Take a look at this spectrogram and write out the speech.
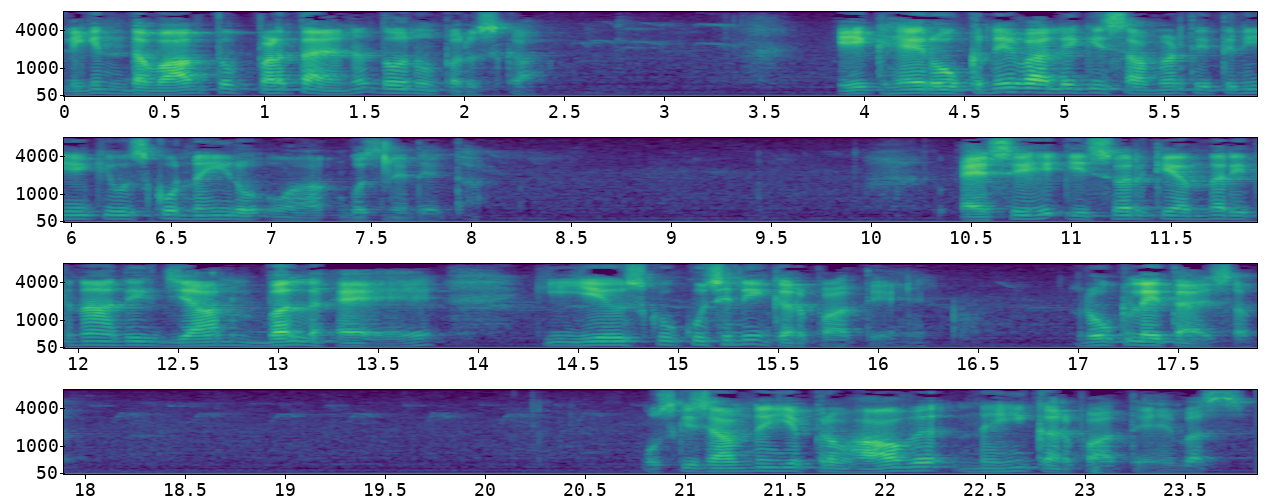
लेकिन दबाव तो पड़ता है ना दोनों पर उसका। एक है रोकने वाले की सामर्थ्य इतनी है कि उसको नहीं घुसने देता। ऐसे ही ईश्वर के अंदर इतना अधिक ज्ञान बल है कि ये उसको कुछ नहीं कर पाते हैं। रोक लेता है सब। उसके सामने ये प्रभाव नहीं कर पाते हैं बस।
